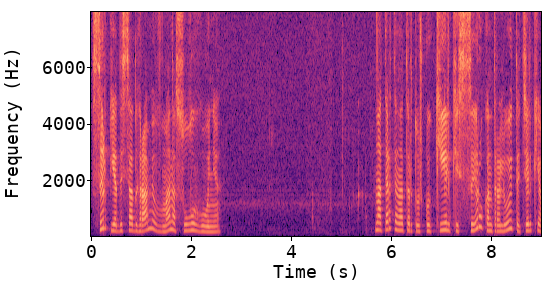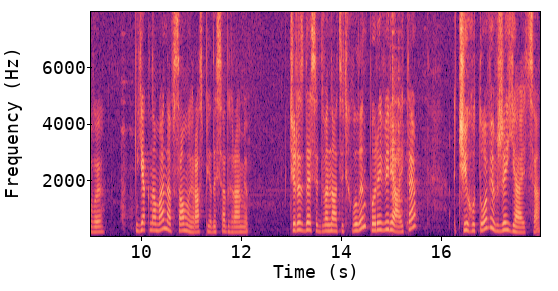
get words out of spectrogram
Сир 50 грамів в мене сулугуні. Натерти на тертушку. Кількість сиру контролюєте тільки ви. Як на мене, в самий раз 50 грамів. Через 10-12 хвилин перевіряйте, чи готові вже яйця.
